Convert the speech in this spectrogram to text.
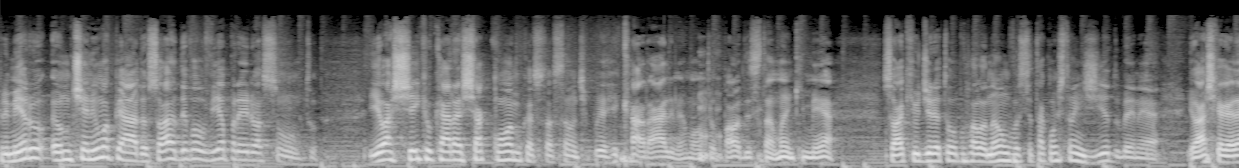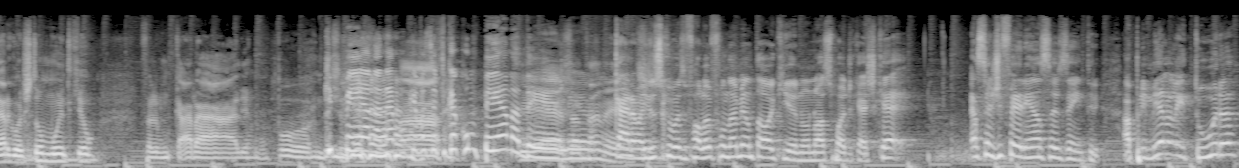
Primeiro, eu não tinha nenhuma piada, eu só devolvia pra ele o assunto. E eu achei que o cara ia achar cômico a situação. Tipo, eu errei, caralho, meu irmão, teu pau é desse tamanho, que merda. Só que o diretor falou: não, você tá constrangido, Bené. Eu acho que a galera gostou muito que eu. Falei, um caralho, irmão, porra. não Que pena, né? Porque você fica com pena é, dele. exatamente. Cara, mas isso que você falou é fundamental aqui no nosso podcast, que é essas diferenças entre a primeira leitura,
